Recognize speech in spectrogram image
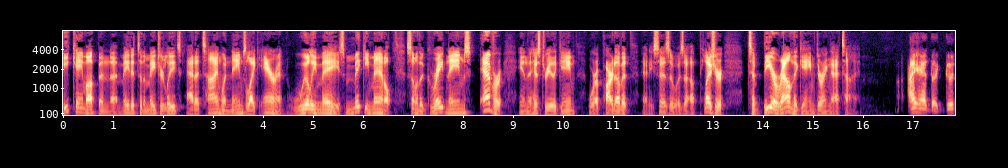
he came up and uh, made it to the major leagues at a time when names like Aaron, Willie Mays, Mickey Mantle, some of the great names ever in the history of the game were a part of it. And he says it was a pleasure to be around the game during that time. I had the good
